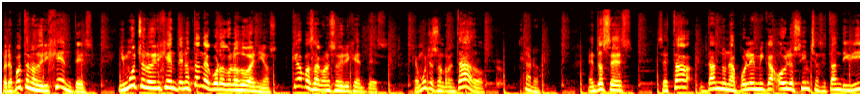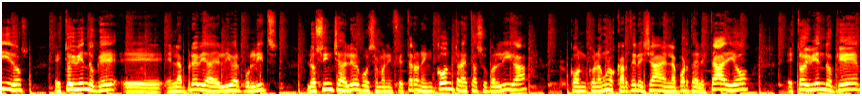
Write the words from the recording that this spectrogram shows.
Pero después están los dirigentes. Y muchos de los dirigentes no están de acuerdo con los dueños. ¿Qué va a pasar con esos dirigentes? Que muchos son rentados. claro. Entonces, se está dando una polémica. Hoy los hinchas están divididos. Estoy viendo que eh, en la previa del Liverpool Leeds, los hinchas del Liverpool se manifestaron en contra de esta Superliga, con, con algunos carteles ya en la puerta del estadio. Estoy viendo que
